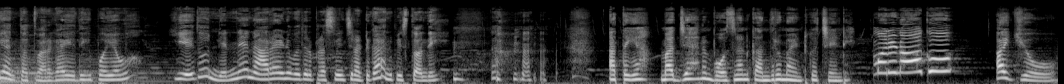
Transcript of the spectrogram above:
ఎంత త్వరగా ఎదిగిపోయావు? ఏదో నిన్నే నారాయణ వదిన ప్రశ్నించినట్టుగా అనిపిస్తోంది. అత్తయ్య మధ్యాహ్నం భోజనానికి అందరూ మా ఇంటికి వచ్చేయండి. నాకు అయ్యో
